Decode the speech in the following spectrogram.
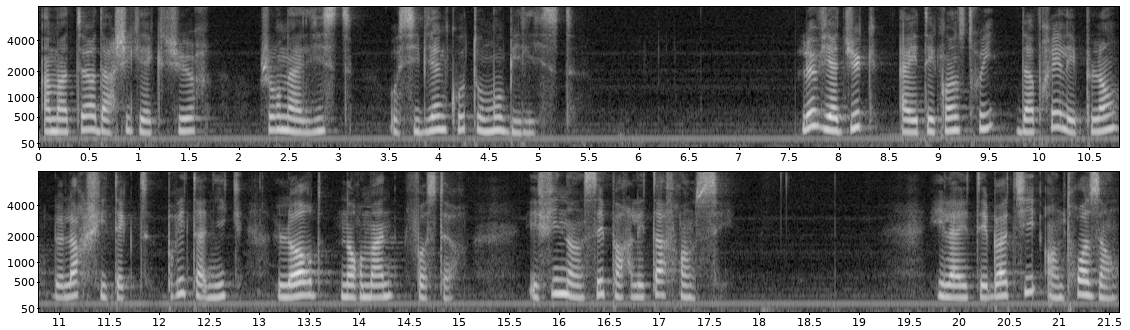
amateurs d'architecture, journalistes, aussi bien qu'automobilistes. Le viaduc a été construit d'après les plans de l'architecte britannique Lord Norman Foster et financé par l'État français. Il a été bâti en trois ans,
